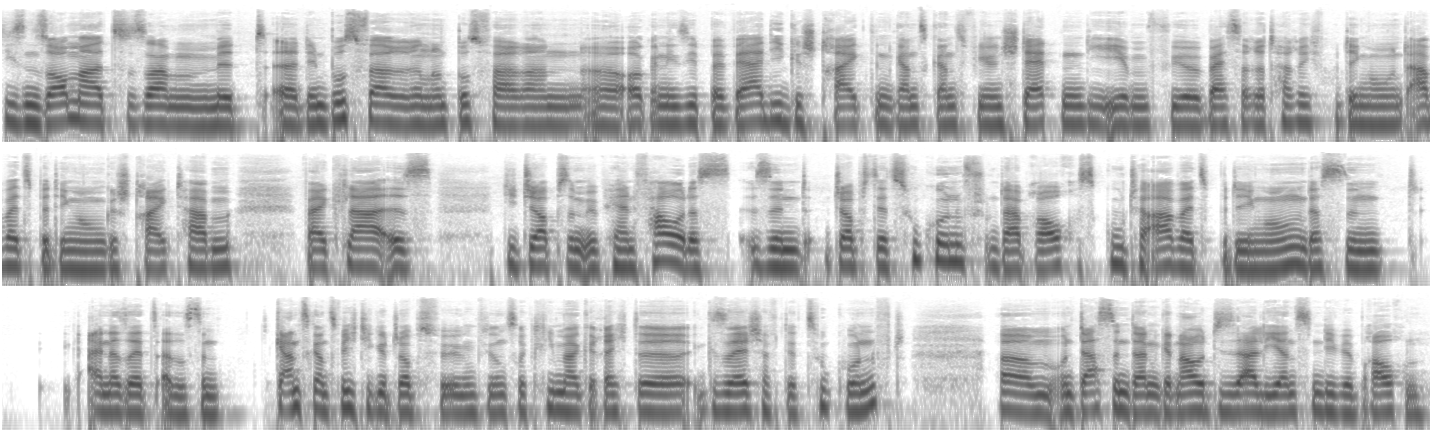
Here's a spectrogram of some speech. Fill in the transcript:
diesen Sommer zusammen mit äh, den Busfahrerinnen und Busfahrern äh, organisiert bei Verdi gestreikt in ganz, ganz vielen Städten, die eben für bessere Tarifbedingungen und Arbeitsbedingungen gestreikt haben, weil klar ist, die Jobs im ÖPNV, das sind Jobs der Zukunft und da braucht es gute Arbeitsbedingungen. Das sind einerseits, also es sind ganz, ganz wichtige Jobs für irgendwie unsere klimagerechte Gesellschaft der Zukunft. Ähm, und das sind dann genau diese Allianzen, die wir brauchen.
